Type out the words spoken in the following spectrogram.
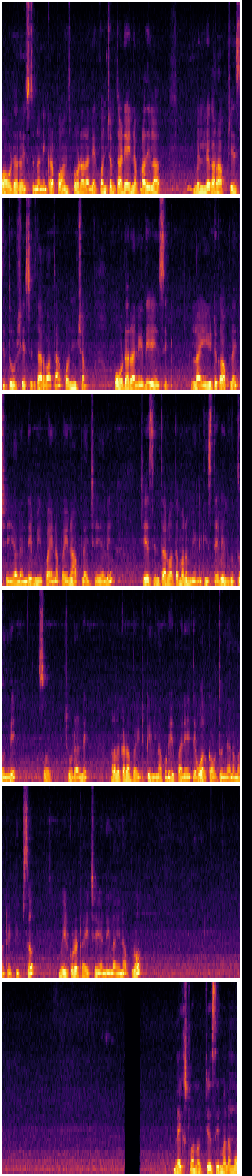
పౌడర్ వేస్తున్నాను. ఇక్కడ పౌన్స్ పౌడర్ అనేది కొంచెం తడి అయినప్పుడు అది ఇలా మెల్లగా రబ్ చేసి తుడిచేసిన తర్వాత కొంచెం పౌడర్ అనేది వేసి లైట్గా అప్లై చేయాలండి. మీ పైన పైన అప్లై చేయాలి. చేసిన తర్వాత మనం వెలిగిస్తే వెలుగుతుంది. సో చూడండి. మనం ఇక్కడ బయటికి వెళ్ళినప్పుడు ఈ పని అయితే వర్క్ అవుతుంది అన్నమాట. టిప్స్ మీరు కూడా ట్రై చేయండి ఇలా అయినప్పుడు నెక్స్ట్ వన్ వచ్చేసి మనము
